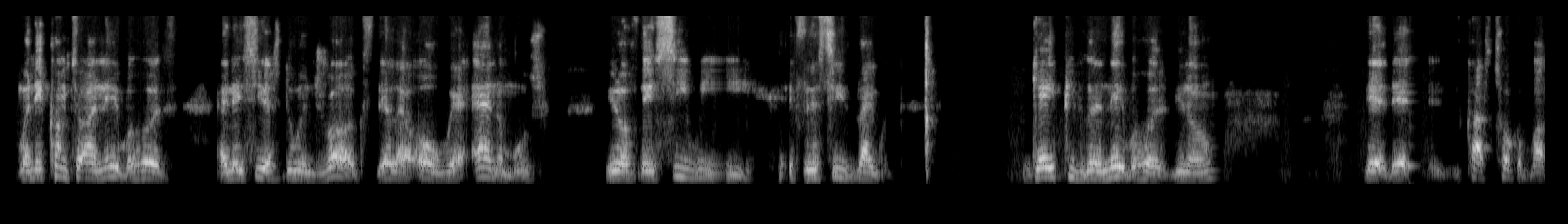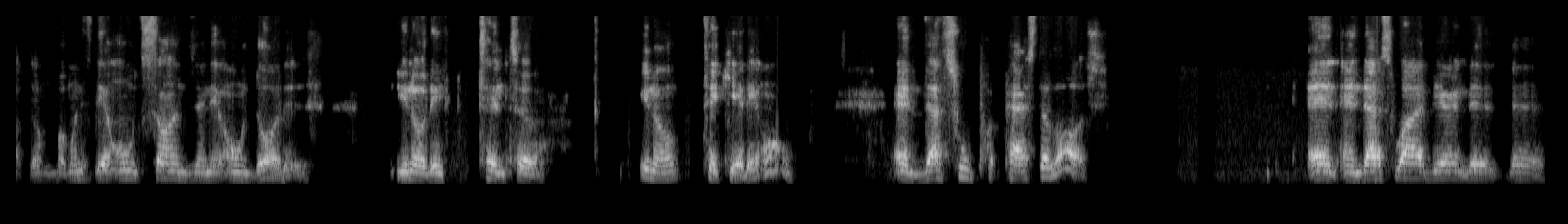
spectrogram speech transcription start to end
when they come to our neighborhoods and they see us doing drugs, they're like, oh, we're animals you know, if they see we, if they see like gay people in the neighborhood, you know, they, they cops talk about them, but when it's their own sons and their own daughters, you know, they tend to, you know, take care of their own, and that's who passed the laws, and and that's why they're in the the,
